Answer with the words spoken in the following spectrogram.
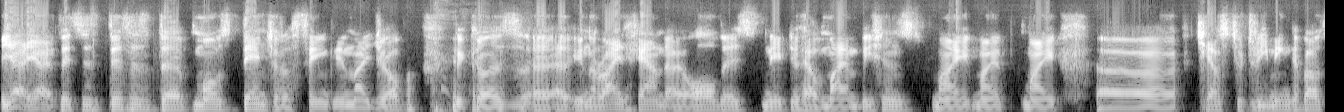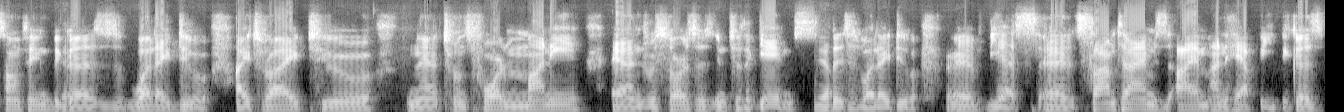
Yeah yeah this is this is the most dangerous thing in my job because uh, uh, in the right hand i always need to have my ambitions my my my uh, chance to dreaming about something because what i do i try to uh, transform money and resources into the games. Yeah. this is what i do. Uh, yes and sometimes i'm unhappy because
